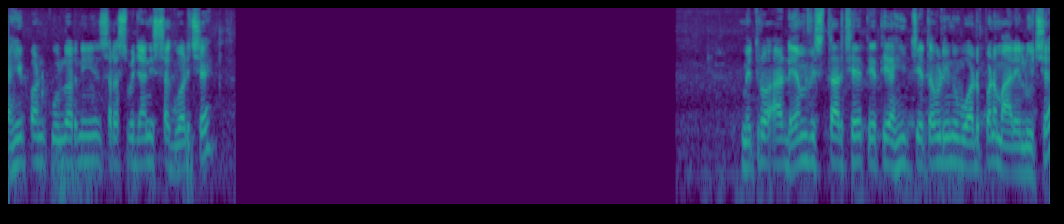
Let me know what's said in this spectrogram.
અહીં પણ કુલરની સરસ મજાની સગવડ છે. મિત્રો, આ ડેમ વિસ્તાર છે, તેથી અહીં ચેતવણીનું બોર્ડ પણ મારેલું છે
